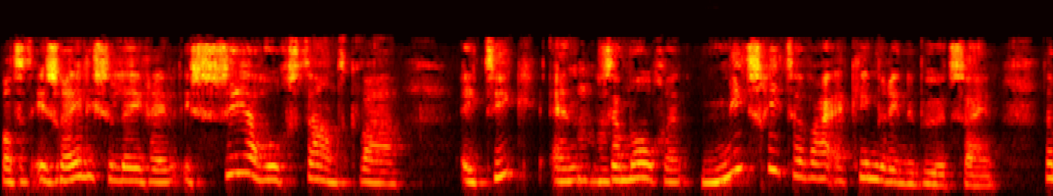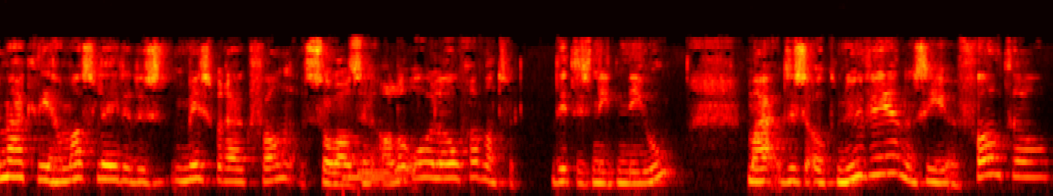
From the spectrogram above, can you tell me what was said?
Want het Israëlische leger is zeer hoogstaand qua ethiek en Mhm. ze mogen niet schieten waar er kinderen in de buurt zijn. Daar maken die Hamas-leden dus misbruik van, zoals in alle oorlogen, want dit is niet nieuw. Maar dus ook nu weer, dan zie je een foto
